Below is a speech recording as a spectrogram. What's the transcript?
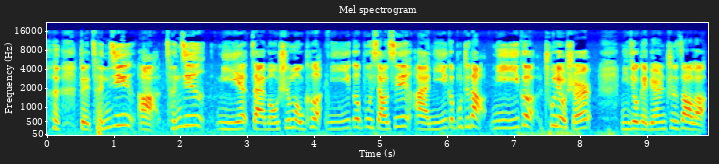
对，曾经啊，曾经你在某时某刻，你一个不小心，哎，你一个不知道，你一个出溜神儿，你就给别人制造了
